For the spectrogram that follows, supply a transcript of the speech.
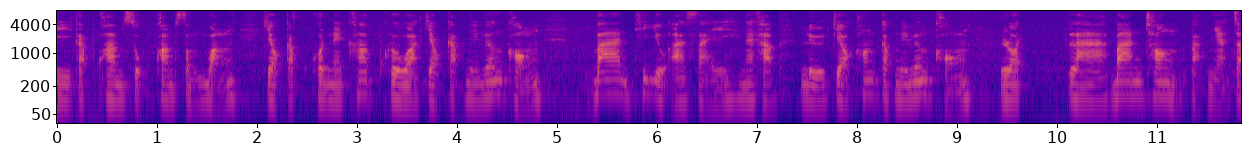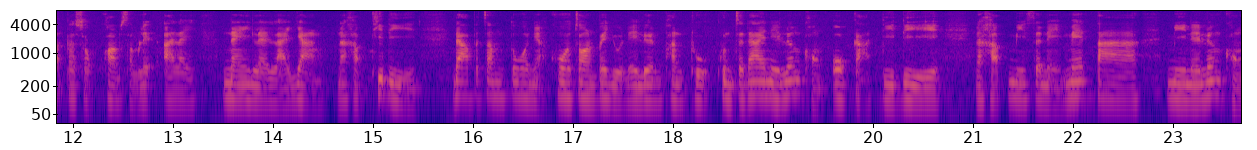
ดีๆ กับความสุขความสมหวัง เกี่ยวกับคนในครอบครัว เกี่ยวกับในเรื่องของบ้านที่อยู่อาศัยนะครับ หรือเกี่ยวข้องกับในเรื่องของรถ ลาบ้านช่องแบบเนี้ยจะประสบความสำเร็จอะไรในหลาย ๆ อย่างนะครับที่ดี ดาวประจำตัวเนี่ยโคจรไปอยู่ในเรือนพันธุคุณจะได้ในเรื่องของโอกาสดีๆนะครับมีเสน่ห์เมตตา มีในเรื่องของ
